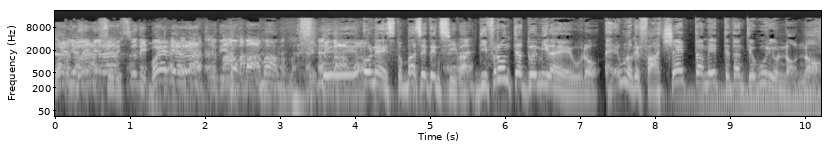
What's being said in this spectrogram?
Bohemian Rhapsody. Bohemian Rhapsody, no mamma. Mamma, ma- eh, onesto, base tensiva, di fronte a 2000 euro, eh, uno che fa? Accetta, mette tanti auguri o no? No,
